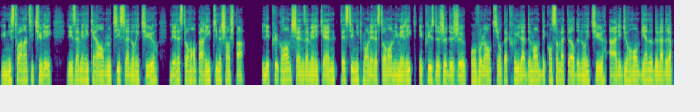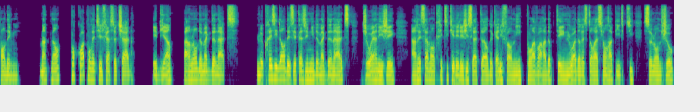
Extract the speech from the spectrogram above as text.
une histoire intitulée Les Américains engloutissent la nourriture, les restaurants Paris qui ne changent pas. Les plus grandes chaînes américaines testent uniquement les restaurants numériques et plus de jeux de jeux au volant qui ont accru la demande des consommateurs de nourriture à aller dureront bien au-delà de la pandémie. Maintenant, pourquoi pourrait-il faire ce Chad Eh bien, parlons de McDonald's. Le président des États-Unis de McDonald's, Joe Erlinger, a récemment critiqué les législateurs de Californie pour avoir adopté une loi de restauration rapide qui, selon Joe,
